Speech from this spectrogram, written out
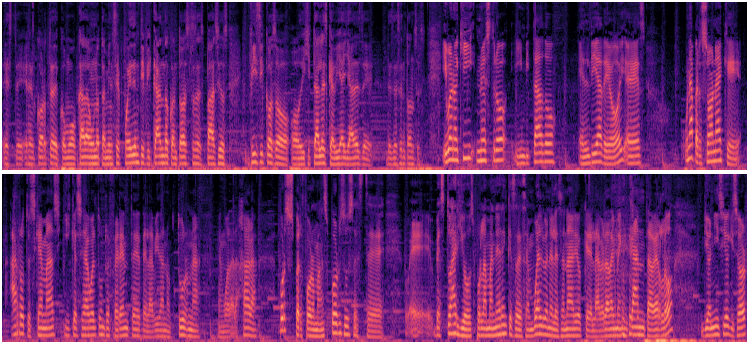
este, en el corte de cómo cada uno también se fue identificando con todos estos espacios físicos o, o digitales que había ya desde, desde ese entonces. Y bueno, aquí nuestro invitado el día de hoy es una persona que ha roto esquemas y que se ha vuelto un referente de la vida nocturna en Guadalajara por sus performances, por sus este eh, vestuarios, por la manera en que se desenvuelve en el escenario, que la verdad a mí me encanta verlo. Dionisio Guisor,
